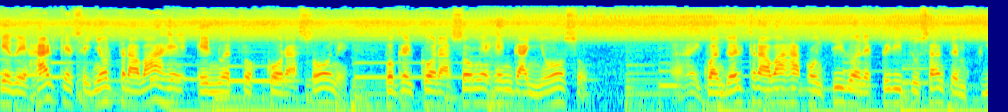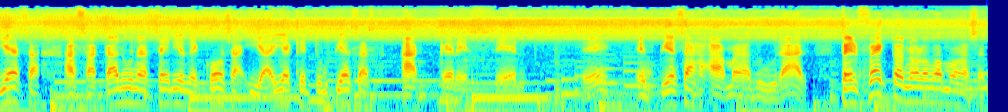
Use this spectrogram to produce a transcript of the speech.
que, dejar que el Señor trabaje en nuestros corazones. Porque el corazón es engañoso. Y cuando Él trabaja contigo, el Espíritu Santo empieza a sacar una serie de cosas y ahí es que tú empiezas a crecer. ¿Eh? Empiezas a madurar. Perfecto no lo vamos a hacer,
